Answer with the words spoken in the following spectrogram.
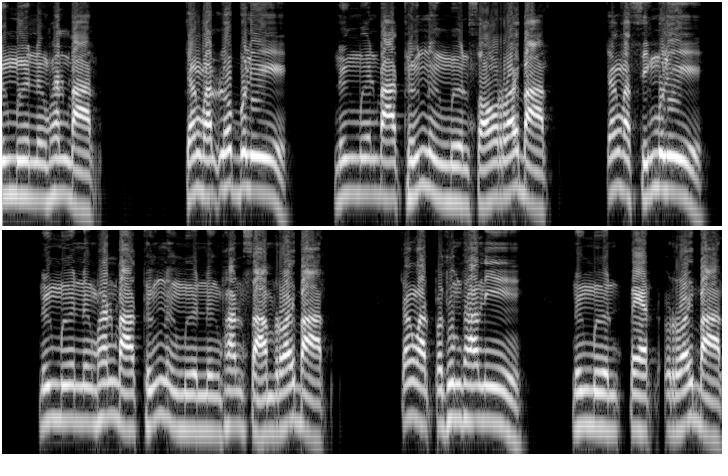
11,000 บาท จังหวัดลบบุรี 10,000 บาทถึง 1,200 บาท จังหวัดสิงห์บุรี 11,000 บาทถึง 11,300 บาท จังหวัดปทุมธานี 1,800 บาท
